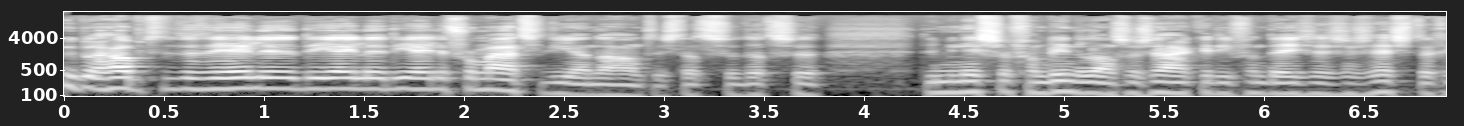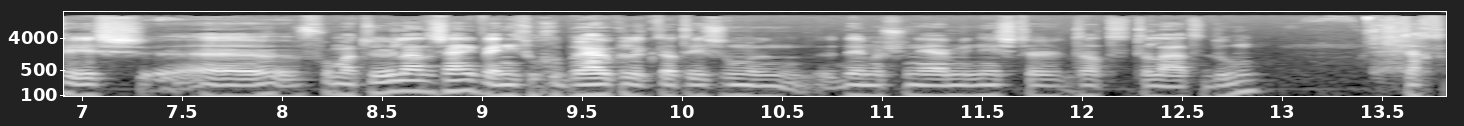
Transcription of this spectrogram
überhaupt de, die, hele, die, hele, die hele formatie die aan de hand is. Dat ze, dat ze de minister van Binnenlandse Zaken, die van D66 is, eh, formateur laten zijn. Ik weet niet hoe gebruikelijk dat is om een demissionair minister dat te laten doen. Ik dacht,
